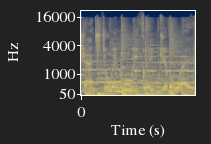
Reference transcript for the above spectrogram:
chance to win weekly giveaways.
